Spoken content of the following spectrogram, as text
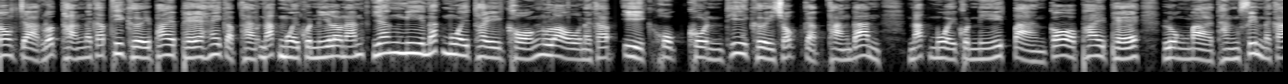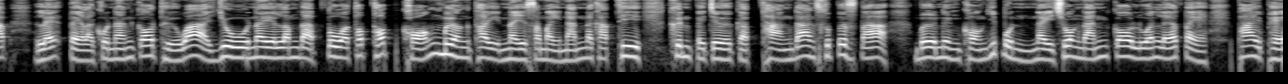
นอกจากรถถังนะครับที่เคยพ่ายแพ้ให้กับทางนักมวยคนนี้แล้วนั้น ยังมีนักมวยไทยของเรานะครับอีก 6 คนที่เคยชกกับทางด้าน นักมวยคนนี้ต่างก็พ่ายแพ้ลงมาทั้งสิ้นนะครับ และแต่ละคนนั้นก็ถือว่าอยู่ในลำดับตัวท็อปๆของเมืองไทยในสมัยนั้นนะครับที่ขึ้นไปเจอกับทางางด้านซูเปอร์สตาร์เบอร์หนึ่งของญี่ปุ่นในช่วงนั้นก็ล้วนแล้วแต่พ่ายแพ้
